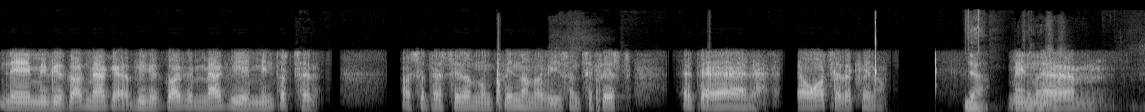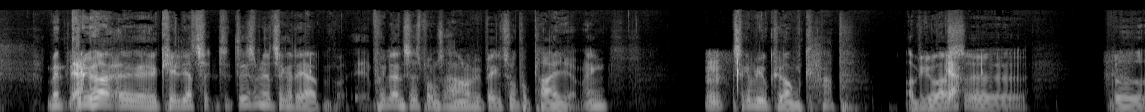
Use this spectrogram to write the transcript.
Nej, men vi kan godt mærke, at vi kan godt mærke, at vi er i mindretal. Og så der sidder nogle kvinder, når vi er sådan til fest, at der er, der er overtal af kvinder. ja. Men er øh, Men prøv lige at høre, øh, Kjeld, jeg det, som jeg tænker, det er, på et eller andet tidspunkt, så havner vi begge to på plejehjem, ikke? Mm. Så kan vi jo køre om kap, og vi kan jo også, ja. øh, ved,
